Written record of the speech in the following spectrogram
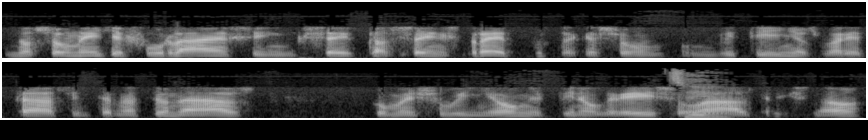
non sono neanche furlans in tal senso stretto, perché sono vitignos, varietà internazionali come il Sauvignon, il Pinot Grigio sì. o altri, no?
